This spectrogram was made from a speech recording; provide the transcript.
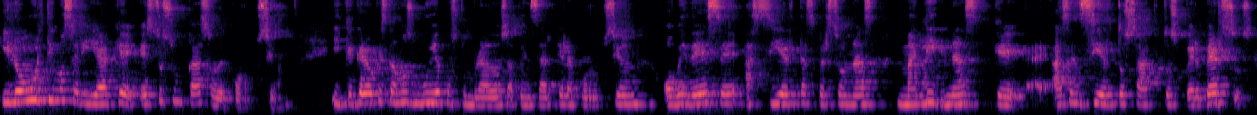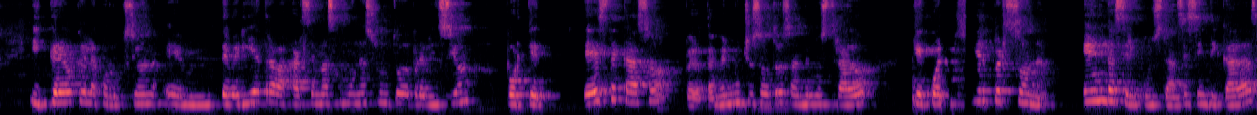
Y lo último sería que esto es un caso de corrupción y que creo que estamos muy acostumbrados a pensar que la corrupción obedece a ciertas personas malignas que hacen ciertos actos perversos. Y creo que la corrupción em, debería trabajarse más como un asunto de prevención porque este caso, pero también muchos otros han demostrado que cualquier persona en las circunstancias indicadas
